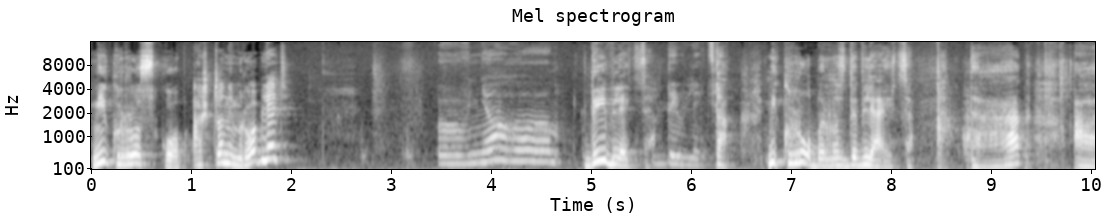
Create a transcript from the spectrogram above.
Мікроскоп. А що ним роблять? Е, В нього Дивляться. дивляться. Так, мікроби роздивляються. Так, а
